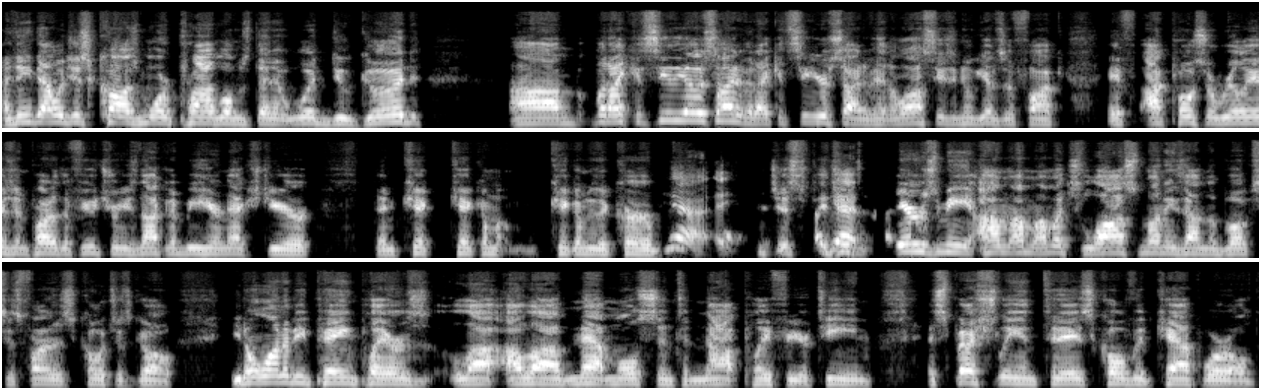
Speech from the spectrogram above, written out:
I think that would just cause more problems than it would do good. Um, but I can see the other side of it. I can see your side of it. In a lost season, who gives a fuck? If Okposo really isn't part of the future and he's not going to be here next year, then kick kick him kick them to the curb. Yeah, it just it again, just scares me. How, how, how much lost money's on the books as far as coaches go. You don't want to be paying players la, a la Matt Moulson to not play for your team, especially in today's COVID cap world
